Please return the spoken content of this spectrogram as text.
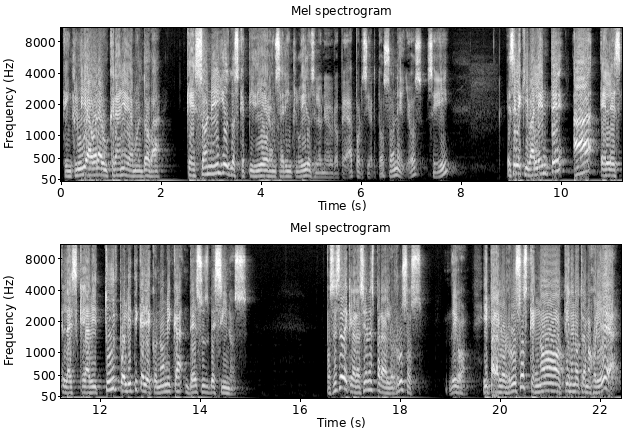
que incluye ahora a Ucrania y a Moldova, que son ellos los que pidieron ser incluidos en la Unión Europea, por cierto, son ellos, ¿sí? Es el equivalente a la esclavitud política y económica de sus vecinos. Pues esa declaración es para los rusos, digo, y para los rusos que no tienen otra mejor idea.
